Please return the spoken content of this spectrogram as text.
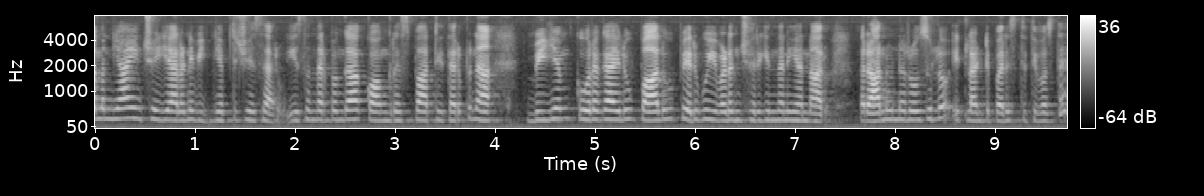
సమన్యాయం చేయాలని విజ్ఞప్తి చేశారు. ఈ సందర్భంగా కాంగ్రెస్ పార్టీ తరపున బియ్యం కూరగాయలు పాలు పెరుగు ఇవ్వడం జరిగిందని అన్నారు. రానున్న రోజుల్లో ఇట్లాంటి పరిస్థితి వస్తే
